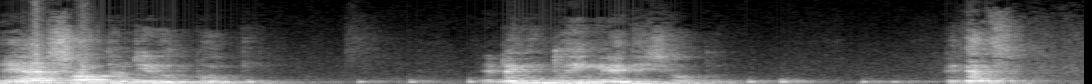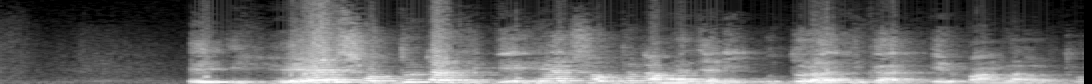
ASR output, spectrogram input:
হেয়ার শব্দটির উৎপত্তি। এটা কিন্তু ইংরেজি শব্দ। ঠিক আছে? এই হেয়ার শব্দটা থেকে, হেয়ার শব্দটা আমরা জানি উত্তরাধিকার, এর বাংলা অর্থ।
